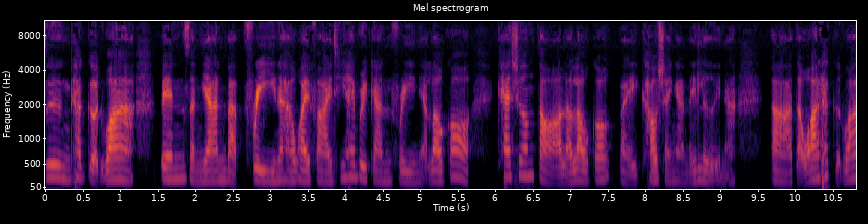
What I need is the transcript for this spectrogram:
ซึ่งถ้าเกิดว่าเป็นสัญญาณแบบฟรีนะคะ Wi-Fi ที่ให้บริการฟรีเนี่ยเราก็แค่เชื่อมต่อแล้วเราก็ไปเข้าใช้งานได้เลยนะอ่าแต่ว่าถ้าเกิดว่า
